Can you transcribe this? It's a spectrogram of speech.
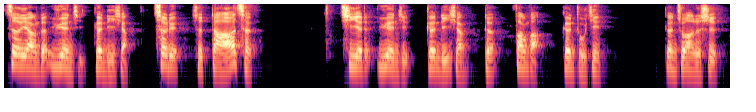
这样的愿景跟理想？策略是达成企业的愿景跟理想的方法跟途径。更重要的是，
